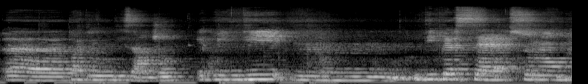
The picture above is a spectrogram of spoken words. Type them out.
uh, portano un disagio e quindi um, di per sé sono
